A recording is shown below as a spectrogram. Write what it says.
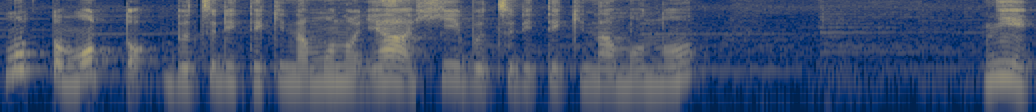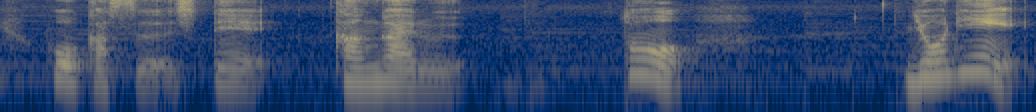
もっともっと物理的なものや非物理的なものにフォーカスして考えるとより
